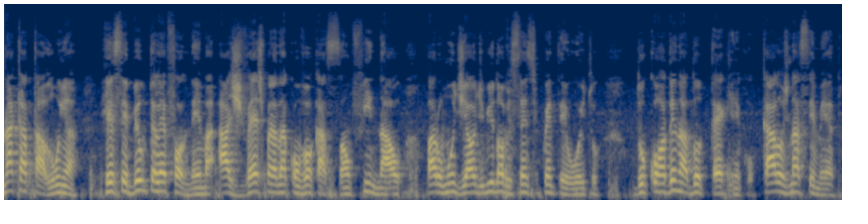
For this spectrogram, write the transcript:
na Catalunha, recebeu um telefonema às vésperas da convocação final para o Mundial de 1958 do coordenador técnico Carlos Nascimento.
